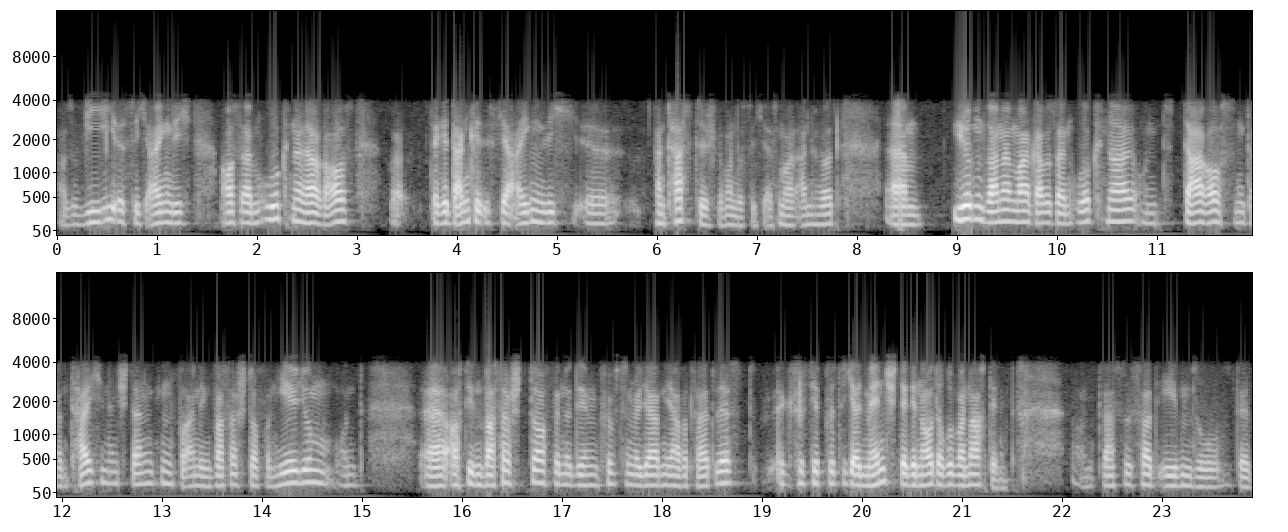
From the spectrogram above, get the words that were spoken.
Also wie es sich eigentlich aus einem Urknall heraus, der Gedanke ist ja eigentlich äh, fantastisch, wenn man das sich erstmal anhört. Ähm, irgendwann einmal gab es einen Urknall und daraus sind dann Teilchen entstanden, vor allen Dingen Wasserstoff und Helium und äh, aus diesem Wasserstoff, wenn du dem 15 Milliarden Jahre Zeit lässt, existiert plötzlich ein Mensch, der genau darüber nachdenkt. Und das ist halt eben so der,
